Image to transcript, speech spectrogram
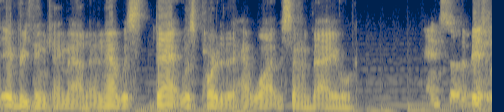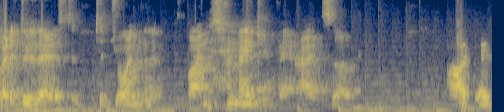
everything came out and that was that was part of the why it was so invaluable and so the best way to do that is to, to join the Buy New Zealand Made campaign right so I, as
